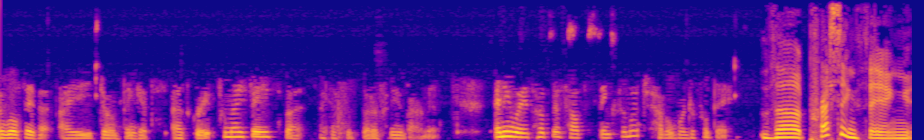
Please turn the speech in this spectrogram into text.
I will say that I don't think it's as great for my face, but I guess it's better for the environment. Anyways, hope this helps. Thanks so much. Have a wonderful day. The pressing thing,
